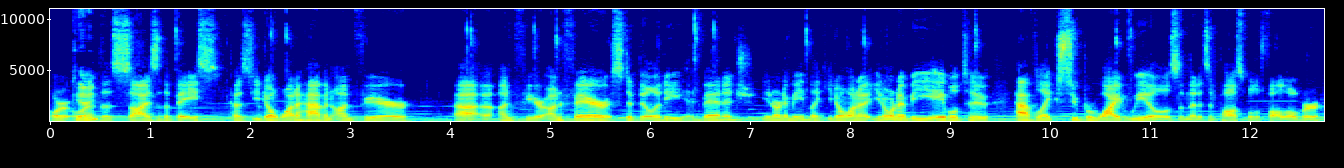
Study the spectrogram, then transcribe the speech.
or, or the size of the base because you don't want to have an unfair, uh, unfair, unfair stability advantage. You know what I mean? Like you don't want to, you don't want to be able to have like super wide wheels and then it's impossible to fall over.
